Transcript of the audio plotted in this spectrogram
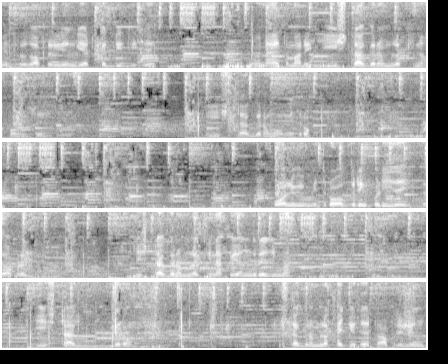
મિત્રો તો આપણે લિંક એડ કરી દીધી છે ના તમારા ઇન્સ્ટાગ્રામ લખી નાખવાનું છે ઇન્સ્ટાગ્રામ ઓ મિત્રો કોલવી મિત્રો અગ્રી પડી જાય તો આપણે ઇન્સ્ટાગ્રામ લખી નાખી અંગ્રેજીમાં ઇન્સ્ટાગ્રામ ઇન્સ્ટાગ્રામ લખાઈ જશે તો આપણી લિંક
